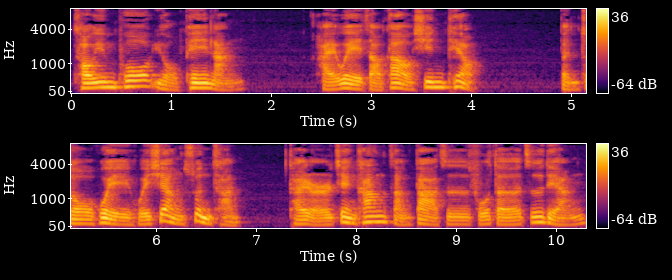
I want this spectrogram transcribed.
超音波有胚囊，还未找到心跳。本周会回向顺产，胎儿健康长大之福德之粮，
